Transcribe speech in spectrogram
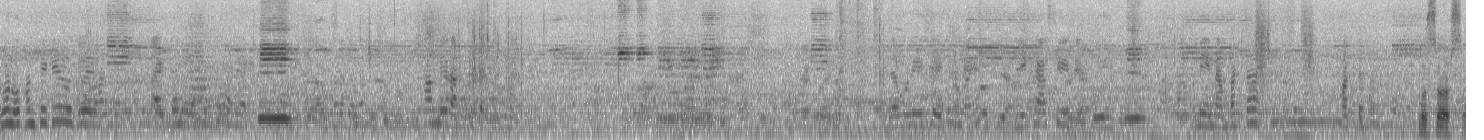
যেমন ওখান থেকে ওই যে নিয়ে সামনে রাখতে পারি যেমন এই যে এখানে লেখা আছে এই যে মানে এই নাম্বারটা থাকতে হয়। বুঝতে পারছি।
